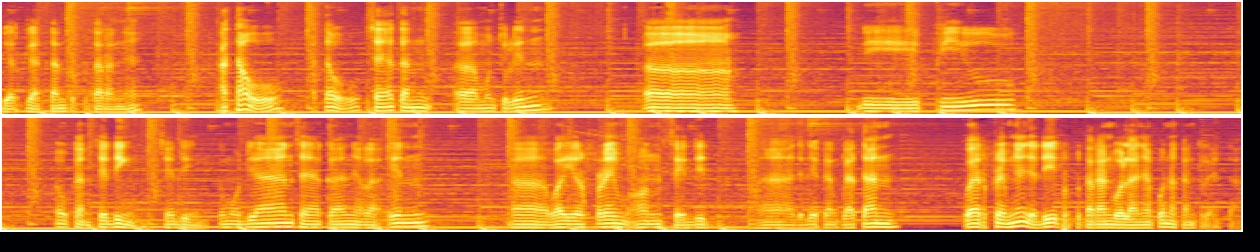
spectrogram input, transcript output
biar kelihatan perputarannya. Atau atau saya akan uh, munculin uh, di view oh kan shading shading. Kemudian saya akan nyalain uh, wireframe on shaded. Nah jadi akan kelihatan wireframe-nya jadi perputaran bolanya pun akan kelihatan.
